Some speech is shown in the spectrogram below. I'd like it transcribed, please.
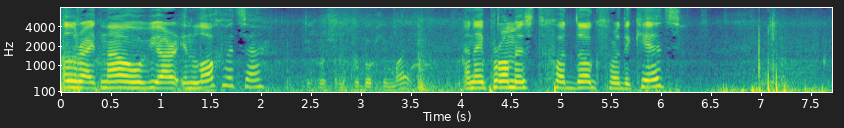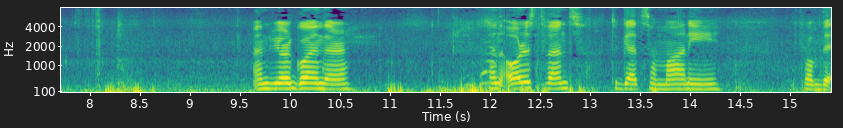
All right, now we are in Lochwice and I promised hot dog for the kids. And we are going there. And Orest went to get some money from the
